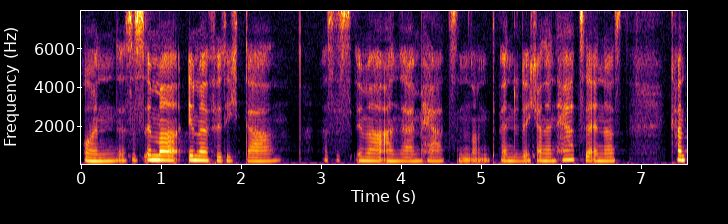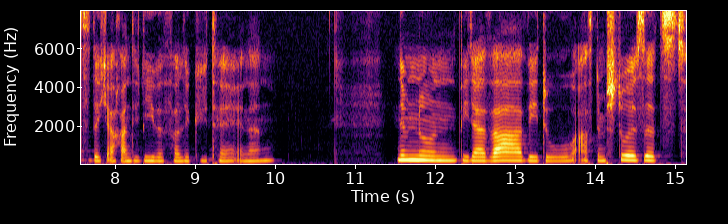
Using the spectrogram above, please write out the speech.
Und es ist immer, immer für dich da. Es ist immer an deinem Herzen. Und wenn du dich an dein Herz erinnerst, kannst du dich auch an die liebevolle Güte erinnern. Nimm nun wieder wahr, wie du auf dem Stuhl sitzt,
